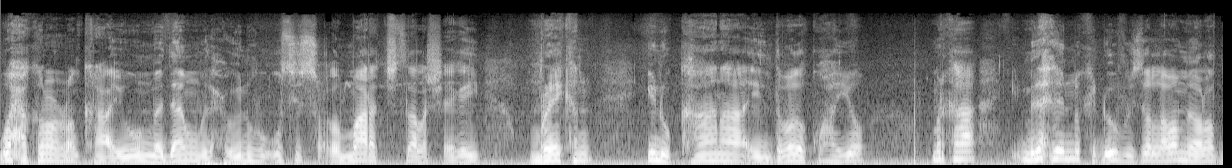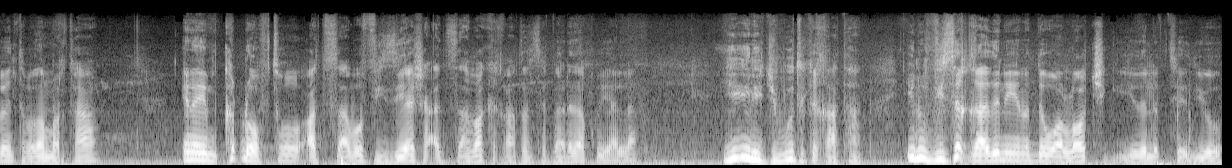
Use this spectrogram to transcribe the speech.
Waxaa kaloo odhan karaa un maadaama madaxweynuhu u sii socdo maraj sida la sheegay maraykan inuu kaana dabada ku hayo. Marka madaxdeen markay dhoofayso laba meelood ba inta badan martaa. Inay ka dhoofto addis ababa fiisayaasha addis ababa ka qaataan safaaradaha ku yaalla iyo inay jabuuti ka qaataan. Inuu fiisa qaadanayana de waa logic iyada lafteed iyo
